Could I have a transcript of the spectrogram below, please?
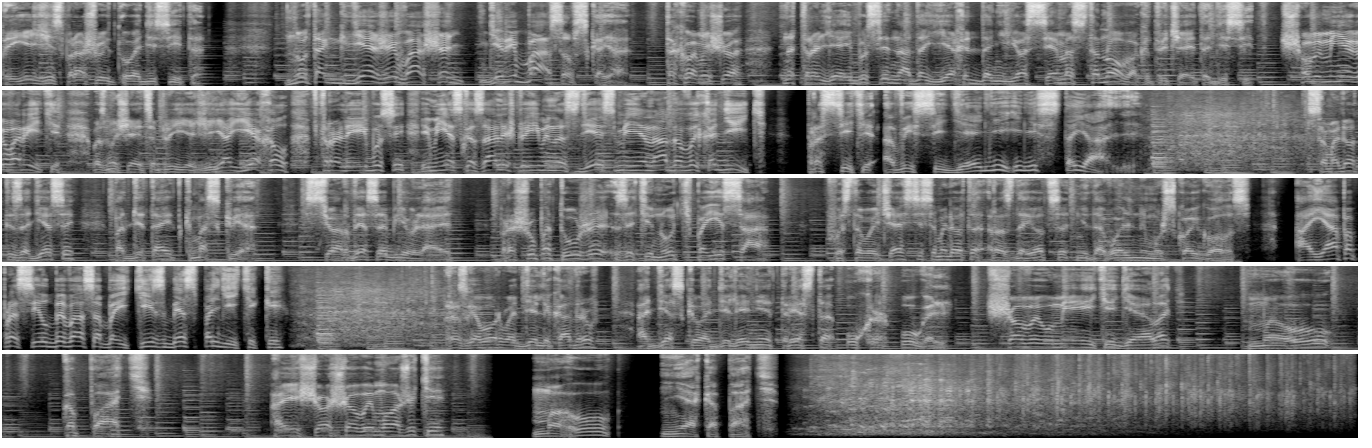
Приезжий спрашивает у одессита. «Ну так где же ваша Дерибасовская?» «Так вам еще на троллейбусе надо ехать до нее семь остановок», отвечает одессит. «Что вы мне говорите?» возмущается приезжий. «Я ехал в троллейбусе, и мне сказали, что именно здесь мне надо выходить». «Простите, а вы сидели или стояли?» Самолет из Одессы подлетает к Москве. Стюардесса объявляет «Прошу потуже затянуть пояса». В хвостовой части самолета раздается недовольный мужской голос. «А я попросил бы вас обойтись без политики». Разговор в отделе кадров Одесского отделения Треста «Укр-Уголь». Что вы умеете делать? Могу копать. А еще что вы можете? Могу не копать.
